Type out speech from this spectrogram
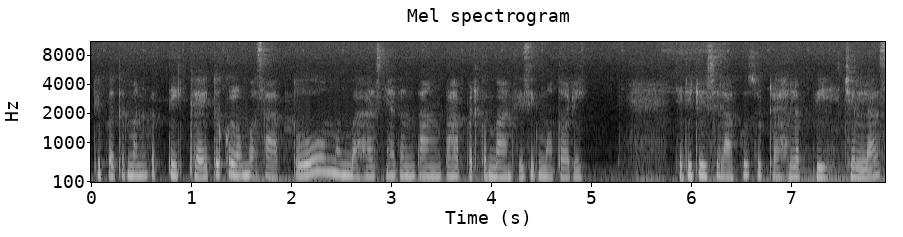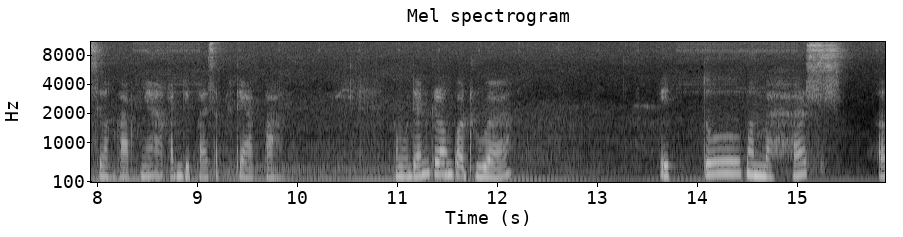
Di pertemuan ketiga itu kelompok satu membahasnya tentang tahap perkembangan fisik motorik. Jadi di silabus sudah lebih jelas lengkapnya akan dibahas seperti apa. Kemudian kelompok dua itu membahas e,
